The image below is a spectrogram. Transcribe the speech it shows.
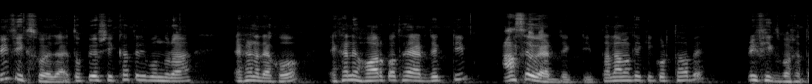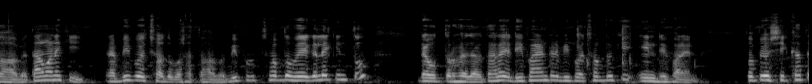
প্রিফিক্স হয়ে যায়। তো প্রিয় শিক্ষার্থী বন্ধুরা, এখানে দেখো, এখানে হওয়ার কথা অ্যাডজেক্টিভ আসেও অ্যাডজেক্টিভ তাহলে আমাকে কি করতে হবে? প্রিফিক্স বসাতে হবে। তার মানে কি? এটা বিপরীত শব্দ বসাতে হবে। বিপরীত শব্দ হয়ে গেলে কিন্তু এটা উত্তর হয়ে যাবে। তাহলে ডিফারেন্টের বিপরীত শব্দ কি? ইনডিফারেন্ট তো প্রিয় শিক্ষার্থী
